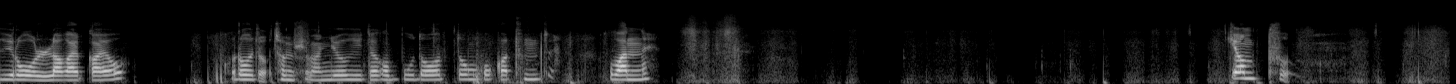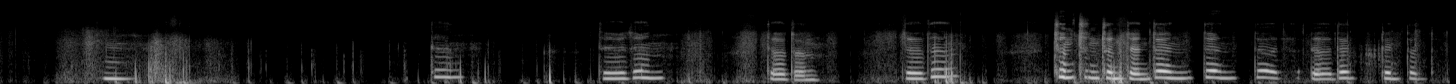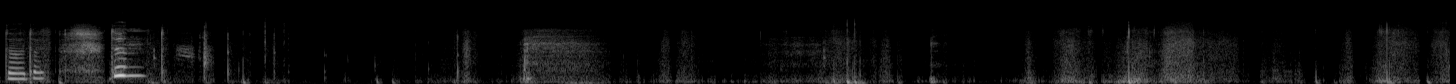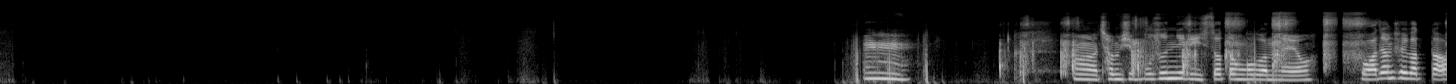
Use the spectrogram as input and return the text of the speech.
위로 올라갈까요? 그러죠. 잠시만 여기 내가 뭐 넣었던 것 같은데. 어, 맞네. 점프. 음. 뜬. 뜨든. 뜨든. 뜨든. 튼튼튼튼튼튼튼뜨든 음. 아, 잠시 무슨 일이 있었던 것 같네요. 화장실 갔다.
